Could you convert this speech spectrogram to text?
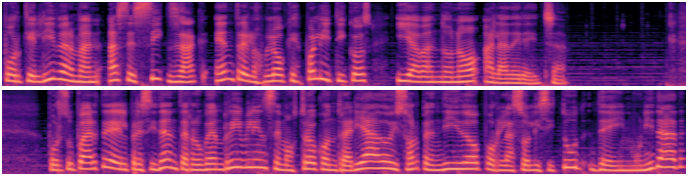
porque Lieberman hace zigzag entre los bloques políticos y abandonó a la derecha. Por su parte, el presidente Rubén Rivlin se mostró contrariado y sorprendido por la solicitud de inmunidad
